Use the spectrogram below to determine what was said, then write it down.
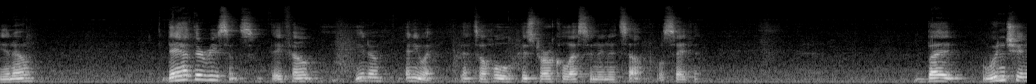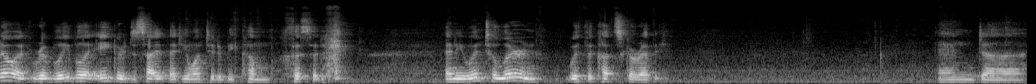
You know, they had their reasons. They felt, you know, anyway. That's a whole historical lesson in itself. We'll say that. But wouldn't you know it, Reb Leibla Eger decided that he wanted to become Chassidic. And he went to learn with the Kotzker Rebbe. And uh,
